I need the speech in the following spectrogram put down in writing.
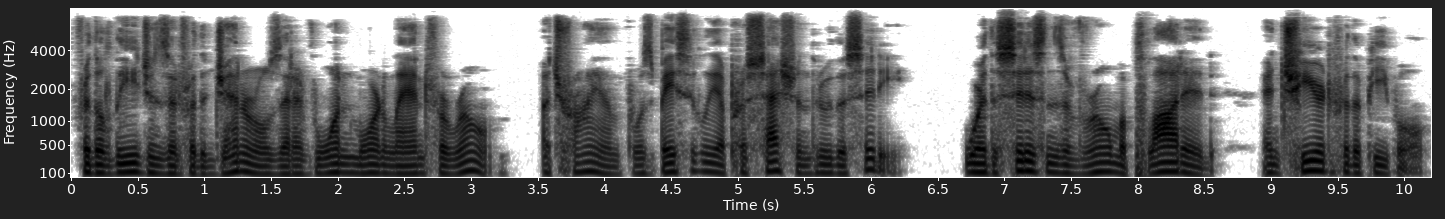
for the legions and for the generals that had won more land for Rome. A triumph was basically a procession through the city, where the citizens of Rome applauded and cheered for the people,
